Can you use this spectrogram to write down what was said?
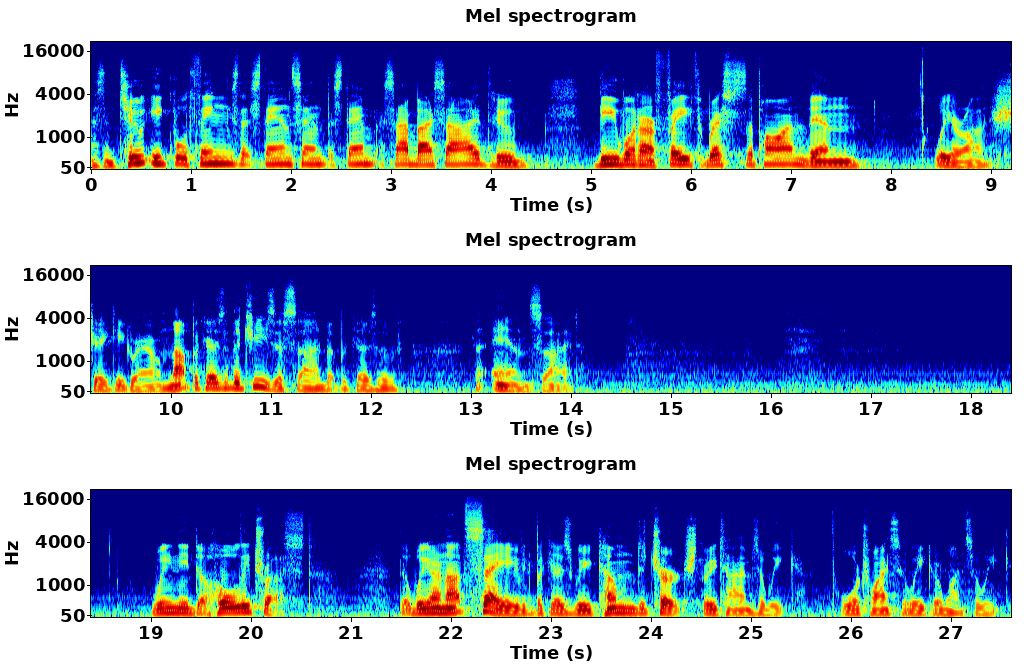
as in two equal things that stand, stand, stand side by side to be what our faith rests upon, then we are on shaky ground. Not because of the Jesus side, but because of the and side. We need to wholly trust that we are not saved because we come to church three times a week, or twice a week, or once a week.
